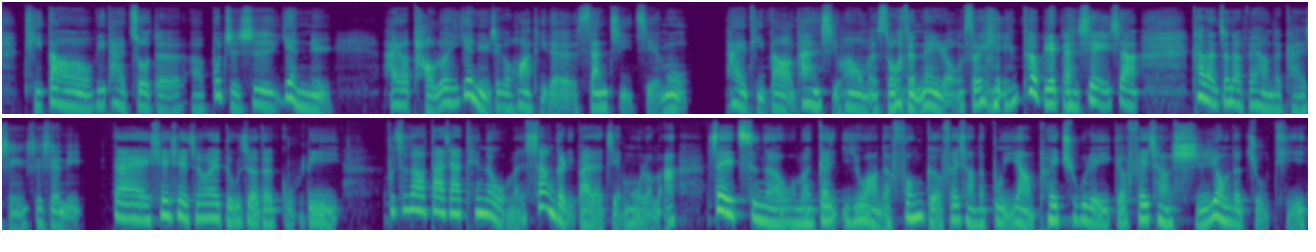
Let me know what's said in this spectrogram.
提到 V 太做的呃，不只是厌女，还有讨论厌女这个话题的三集节目。他也提到他很喜欢我们所有的内容，所以特别感谢一下，看了真的非常的开心，谢谢你。对，谢谢这位读者的鼓励。不知道大家听了我们上个礼拜的节目了吗？这一次呢，我们跟以往的风格非常的不一样，推出了一个非常实用的主题，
